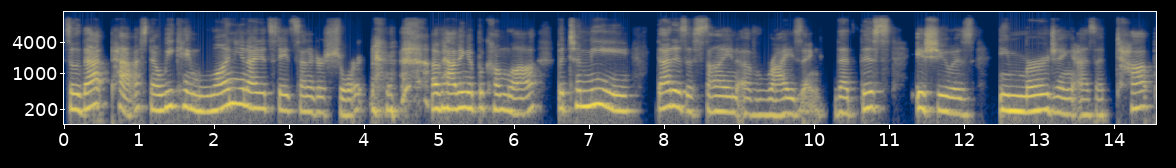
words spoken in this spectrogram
So that passed. Now we came one United States senator short of having it become law. But to me, that is a sign of rising, that this issue is emerging as a top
